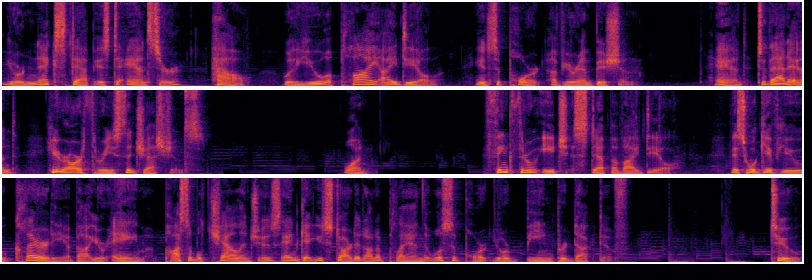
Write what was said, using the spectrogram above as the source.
your next step is to answer how will you apply ideal in support of your ambition? And to that end, here are three suggestions. 1. Think through each step of ideal. This will give you clarity about your aim, possible challenges, and get you started on a plan that will support your being productive. 2.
